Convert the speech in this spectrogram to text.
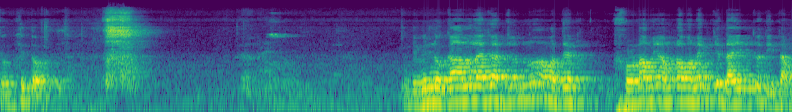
দুঃখিত। বিভিন্ন গান লেখার জন্য আমাদের ফোরামে আমরা অনেককে দায়িত্ব দিতাম।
